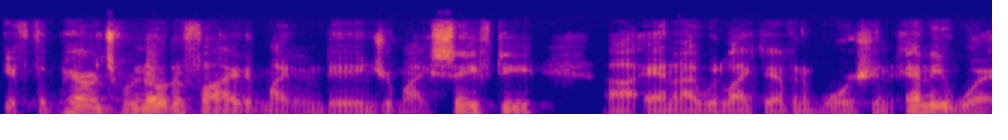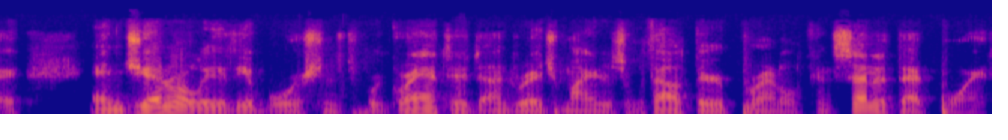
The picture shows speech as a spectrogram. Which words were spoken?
if the parents were notified, it might endanger my safety, uh, and I would like to have an abortion anyway. And generally, the abortions were granted to underage minors without their parental consent at that point.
